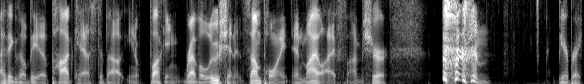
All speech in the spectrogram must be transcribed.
I think there'll be a podcast about, you know, fucking revolution at some point in my life, I'm sure. Beer break.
